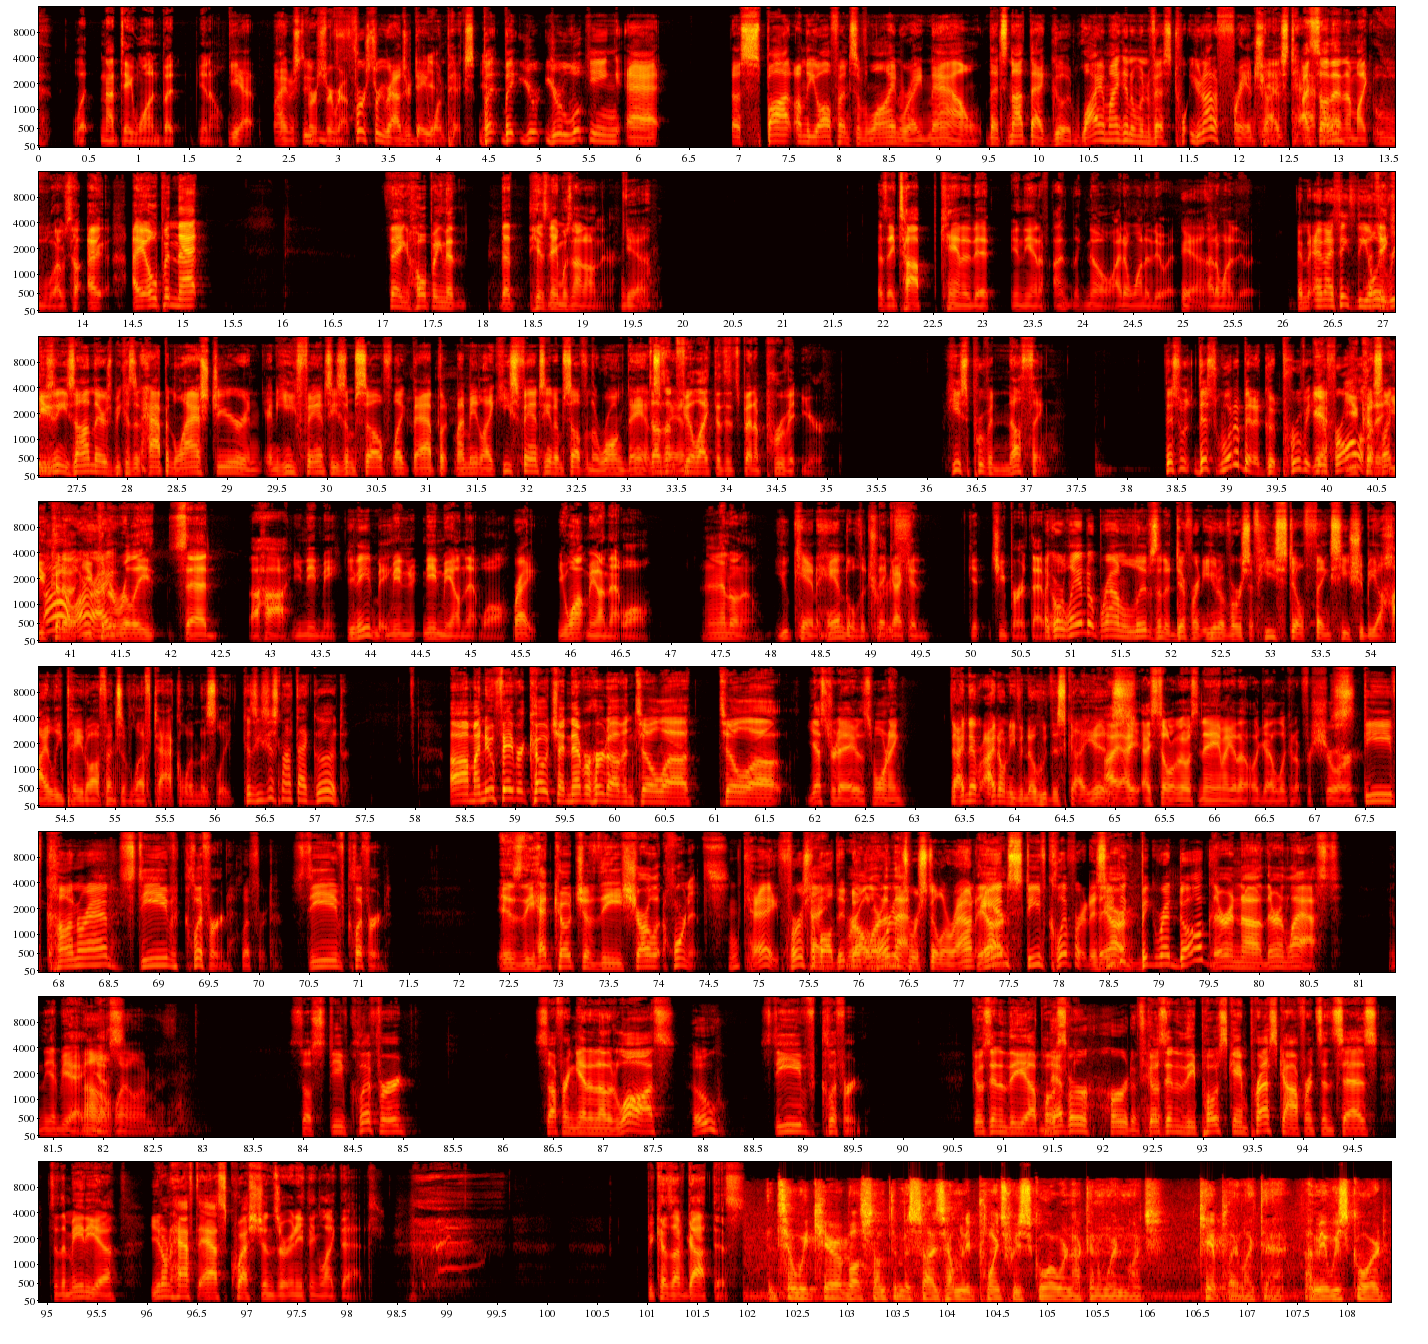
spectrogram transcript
Not day one, but you know, yeah, I understand. First three rounds. First three rounds are day Yeah. one picks, but but you're you're looking at a spot on the offensive line right now that's not that good. Why am I going to invest? Tw- you're not a franchise Yeah. tackle. I saw that and I'm like, ooh, I was, I, I opened that thing hoping that that his name was not on there yeah, as a top candidate in the NFL. I'm like, no, I don't want to do it. Yeah. I don't want to do it. and and I think the only think he- reason he's on there is because it happened last year, and and he fancies himself like that. But I mean, like he's fancying himself in the wrong dance. It doesn't man. feel like that it's been a prove it year. he's proven nothing. This was this would have been a good prove it year for all you of us. Like, you oh, could have all you could have right. really said, "Aha, you need me. you need me, You need, need me on that wall. right? You want me on that wall." I don't know. You can't handle the I truth. think I could get cheaper at that. Like. Orlando Brown lives in a different universe if he still thinks he should be a highly paid offensive left tackle in this league because he's just not that good. Uh, my new favorite coach I'd never heard of until uh, till uh, yesterday or this morning. I never, I don't even know who this guy is. I, I, I still don't know his name. I gotta I gotta look it up for sure. Steve Conrad Steve Clifford. Clifford. Steve Clifford is the head coach of the Charlotte Hornets. Okay, first of all, didn't we're know all the Hornets that. were still around, They and are. Steve Clifford is They he are. the big red dog? They're in uh, they're in last in the NBA. oh yes. well, I'm, So Steve Clifford suffering yet another loss. who? Steve Clifford goes into the uh, post Never heard of him. goes into the post game press conference and says to the media, "You don't have to ask questions or anything like that." Because I've got this. Until we care about something besides how many points we score, we're not going to win much. Can't play like that. I mean, we scored.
